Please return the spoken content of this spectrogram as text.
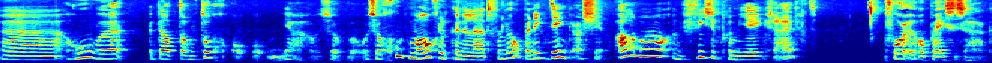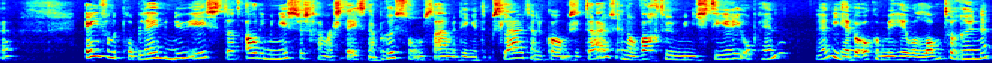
uh, hoe we dat dan toch ja, zo, zo goed mogelijk kunnen laten verlopen. En ik denk als je allemaal een vicepremier krijgt voor Europese zaken. Een van de problemen nu is dat al die ministers gaan maar steeds naar Brussel om samen dingen te besluiten. En dan komen ze thuis en dan wacht hun ministerie op hen. die hebben ook een heel land te runnen.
